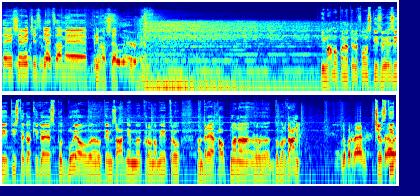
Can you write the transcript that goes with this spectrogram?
da je še večji zgled za me Primoša. Imamo pa na telefonski zvezi tistega, ki ga je spodbujal v tem zadnjem kronometru, Andreja Hauptmana. Dobr dan. Dobar dan, Čestit,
